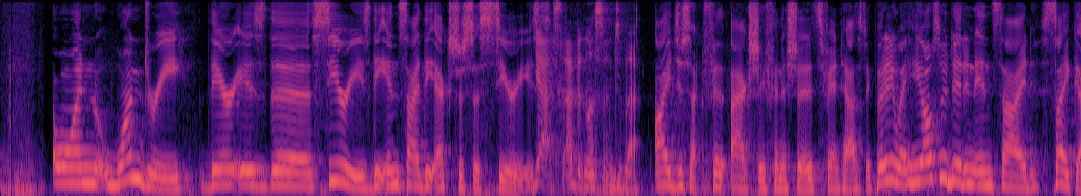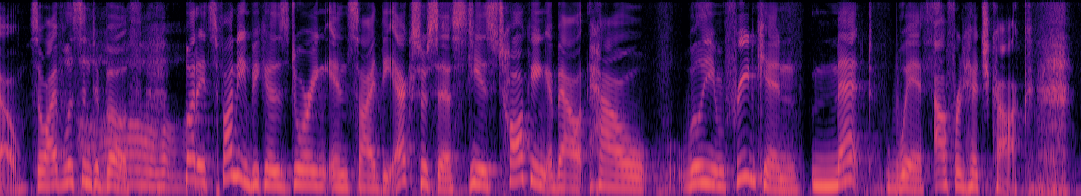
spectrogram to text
on Wondery, there is the series, the Inside the Exorcist series. Yes, I've been listening to that. I just fi- actually finished it. It's fantastic. But anyway, he also did an Inside Psycho. So I've listened to both. But it's funny because during Inside the Exorcist, he is talking about how William Friedkin met with Alfred Hitchcock.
